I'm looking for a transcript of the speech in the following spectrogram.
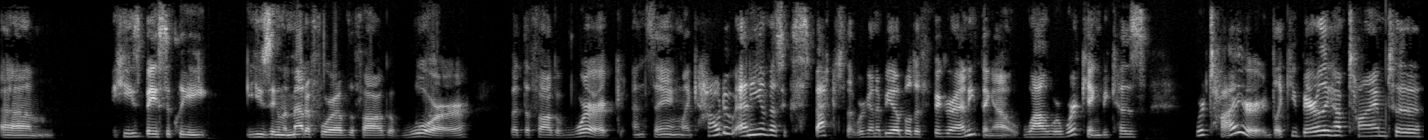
um, he's basically using the metaphor of the fog of war, but the fog of work, and saying like, how do any of us expect that we're going to be able to figure anything out while we're working because we're tired? Like you barely have time to,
